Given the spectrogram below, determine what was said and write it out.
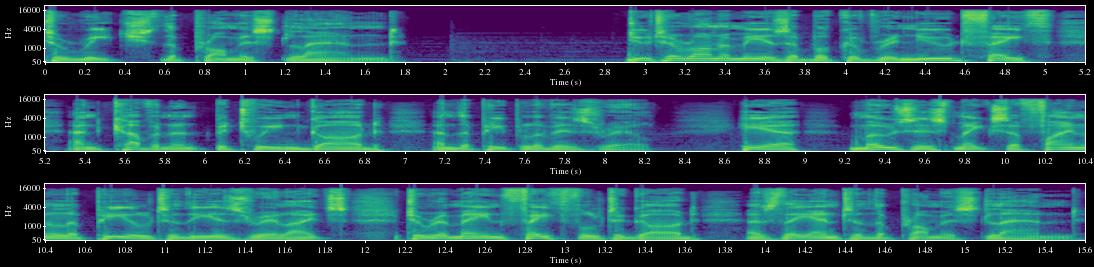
to reach the promised land. Deuteronomy is a book of renewed faith and covenant between God and the people of Israel. Here, Moses makes a final appeal to the Israelites to remain faithful to God as they enter the promised land.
